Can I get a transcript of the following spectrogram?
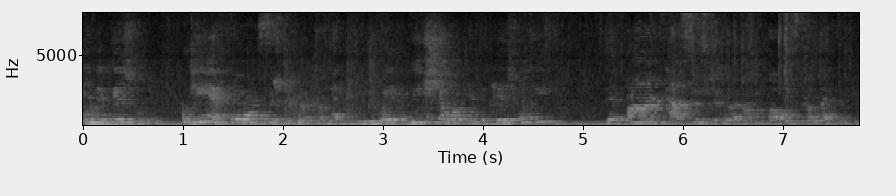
individually. We inform sisterhood collectively. The way that we show up individually defines how sisterhood unfolds collectively.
